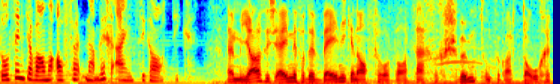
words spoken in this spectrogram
Da sind Javaneraffen nämlich einzigartig. Ähm, ja, es ist einer der wenigen Affen, der tatsächlich schwimmt und sogar taucht.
